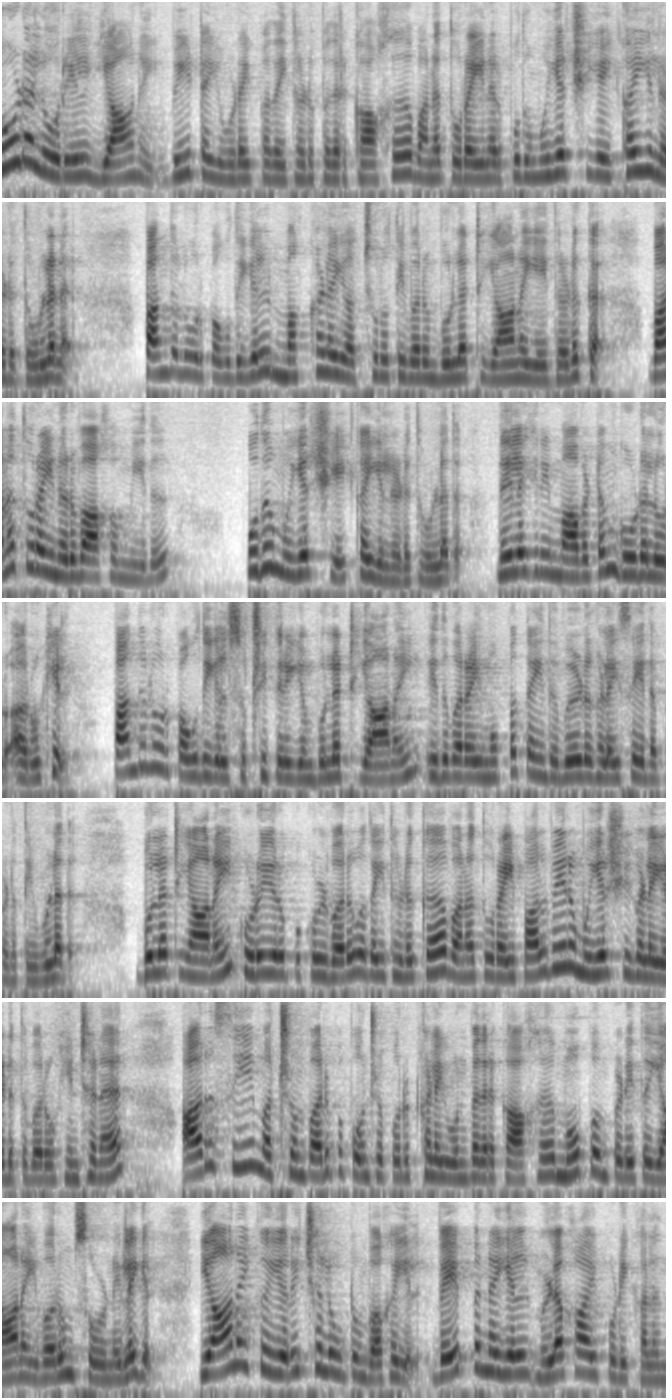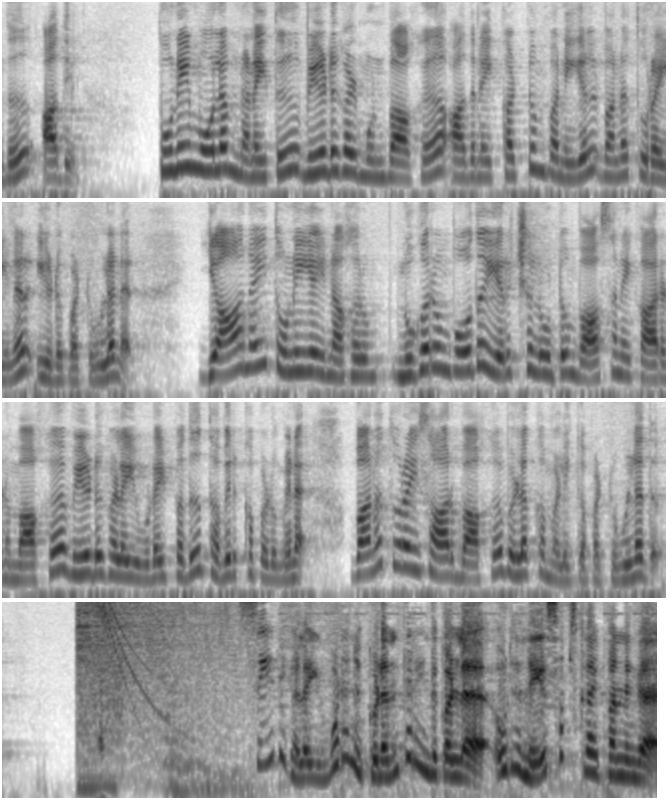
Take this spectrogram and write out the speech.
கூடலூரில் யானை வீட்டை உடைப்பதை தடுப்பதற்காக வனத்துறையினர் புது முயற்சியை கையில் எடுத்துள்ளனர். பந்தலூர் பகுதியில் மக்களை அச்சுறுத்தி வரும் புல்லட் யானையை தடுக்க வனத்துறை நிர்வாகம் மீது புது முயற்சியை கையில் எடுத்துள்ளது. நீலகிரி மாவட்டம் கூடலூர் அருகில் பந்தலூர் பகுதியில் சுற்றித் திரியும் புல்லட் யானை இதுவரை முப்பத்தைந்து வீடுகளை சேதப்படுத்தியுள்ளது. புல்லட் யானை குடியிருப்புக்குள் வருவதை தடுக்க வனத்துறை பல்வேறு முயற்சிகளை எடுத்து வருகின்றனர். அரிசி மற்றும் பருப்பு போன்ற பொருட்களை உண்பதற்காக மோப்பம் பிடித்து யானை வரும் சூழ்நிலையில் யானைக்கு எரிச்சலூட்டும் வகையில் வேப்பெண்ணெயில் மிளகாய் பொடி கலந்து அதில் துணி மூலம் நனைத்து வீடுகள் முன்பாக அதனை கட்டும் பணியில் வனத்துறையினர் ஈடுபட்டுள்ளனர். யானை துணியை நகரும் நுகரும் போது எரிச்சலூட்டும் வாசனை காரணமாக வீடுகளை உடைப்பது தவிர்க்கப்படும் என வனத்துறை சார்பாக விளக்கம் அளிக்கப்பட்டுள்ளது. செய்திகளை உடனுக்குடன் தெரிந்து கொள்ள உடனே சப்ஸ்கிரைப் பண்ணுங்க.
